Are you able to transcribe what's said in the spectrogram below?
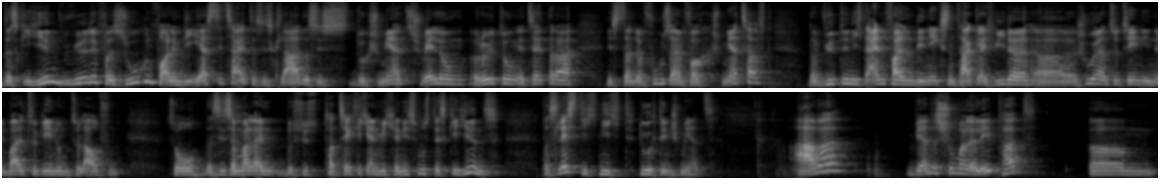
das Gehirn würde versuchen, vor allem die erste Zeit, das ist klar, das ist durch Schmerz, Schwellung, Rötung etc., ist dann der Fuß einfach schmerzhaft. Da würde dir nicht einfallen, den nächsten Tag gleich wieder äh, Schuhe anzuziehen, in den Wald zu gehen und zu laufen. So, das ist einmal ein, das ist tatsächlich ein Mechanismus des Gehirns. Das lässt dich nicht durch den Schmerz. Aber wer das schon mal erlebt hat, ähm,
